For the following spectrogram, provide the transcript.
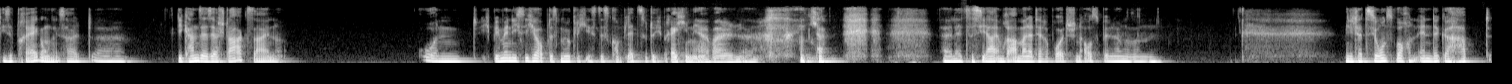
diese Prägung ist halt, äh, die kann sehr, sehr stark sein. Und ich bin mir nicht sicher, ob das möglich ist, das komplett zu durchbrechen, ja, weil äh, ich habe äh, letztes Jahr im Rahmen meiner therapeutischen Ausbildung so ein Meditationswochenende gehabt,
